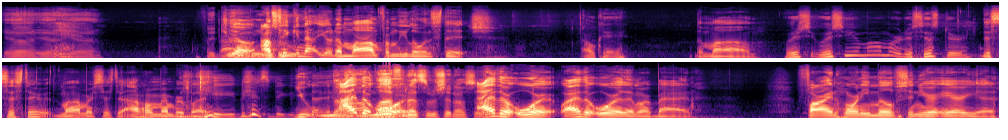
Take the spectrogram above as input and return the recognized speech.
Yeah, yeah, yeah, yeah. The Yo, I'm too. taking out yo the mom from Lilo and Stitch. Okay. The mom, Was she was she your mom or the sister? the sister, mom or sister. I don't remember, but this. You- died. Nah, Either I'm or. at some shit I said. either or, either or of them are bad. Find horny milfs in your area.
